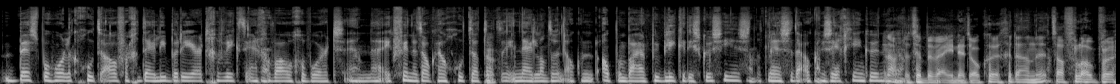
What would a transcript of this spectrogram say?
best behoorlijk goed over gedelibereerd, gewikt en gewogen wordt. En eh, ik vind het ook heel goed dat dat in Nederland een, ook een openbare publieke discussie is. Dat mensen daar ook een zegje in kunnen. nou, dat hebben wij net ook eh, gedaan hè, het afgelopen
